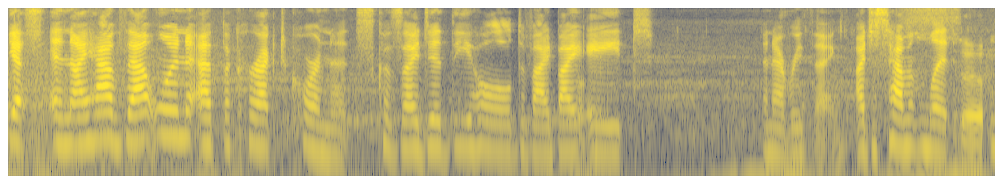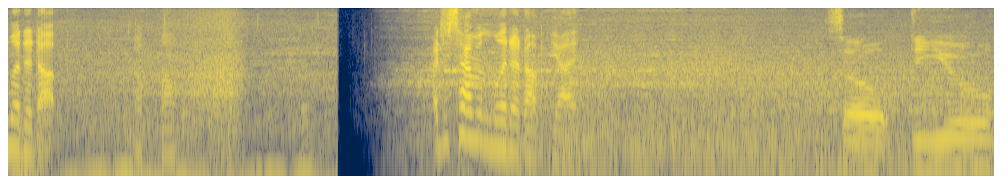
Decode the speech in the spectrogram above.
yes, and I have that one at the correct coordinates because I did the whole divide by eight and everything. I just haven't lit So- lit it up. Oh well. I just haven't lit it up yet. So do you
